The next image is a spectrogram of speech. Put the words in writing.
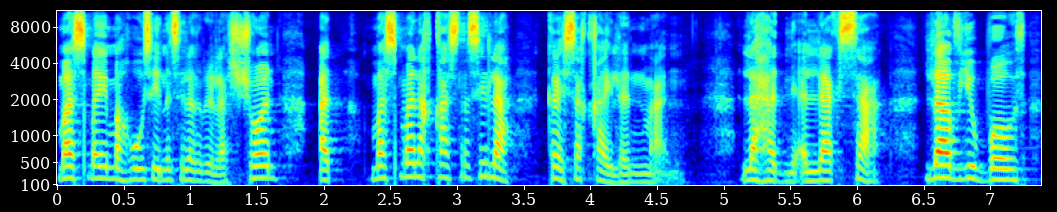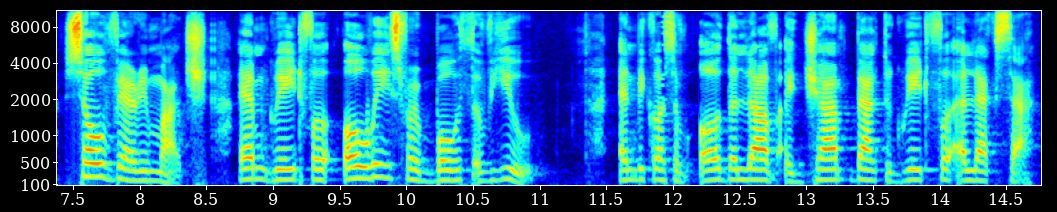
mas may mahusay na silang relasyon at mas malakas na sila kaysa kailanman. Lahad ni Alexa, love you both so very much. I am grateful always for both of you. And because of all the love, I jump back to grateful Alexa.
